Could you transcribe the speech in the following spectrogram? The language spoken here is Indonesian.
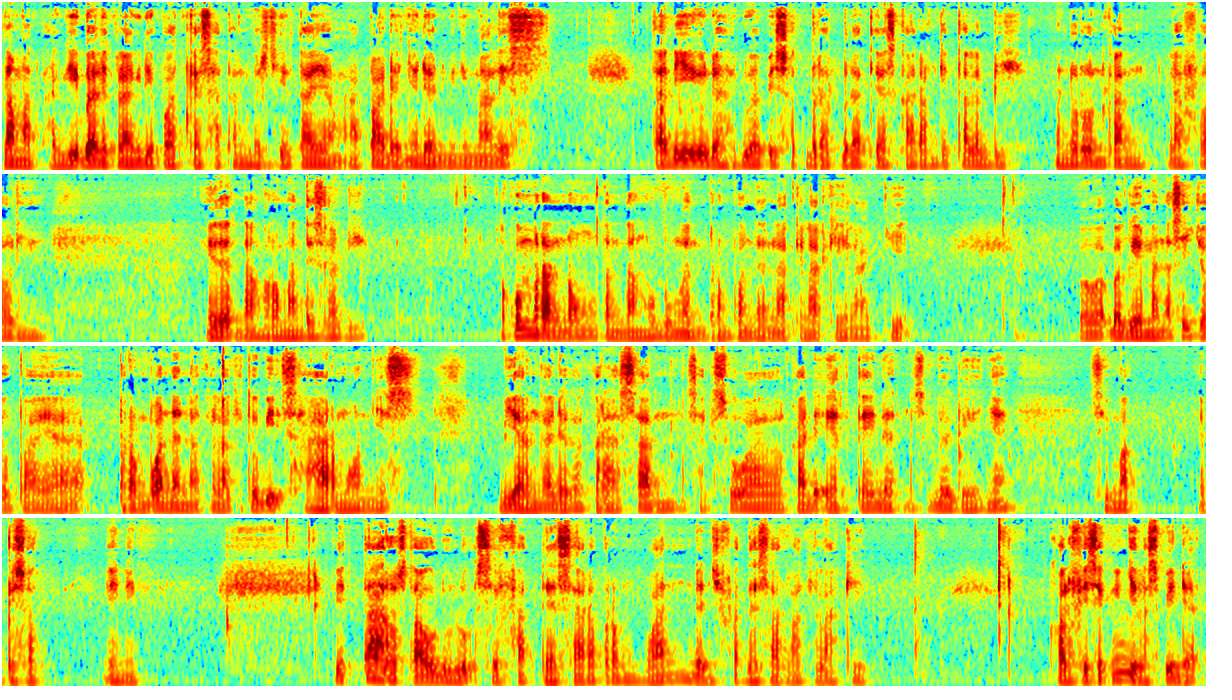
Selamat pagi, balik lagi di podcast Satan Bercerita yang apa adanya dan minimalis. Tadi udah dua episode berat-berat ya, sekarang kita lebih menurunkan levelnya. Itu tentang romantis lagi. Aku merenung tentang hubungan perempuan dan laki-laki lagi. Bahwa bagaimana sih coba ya perempuan dan laki-laki itu bisa harmonis Biar nggak ada kekerasan seksual, KDRT dan sebagainya. Simak episode ini kita harus tahu dulu sifat dasar perempuan dan sifat dasar laki-laki. Kalau fisiknya jelas beda.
